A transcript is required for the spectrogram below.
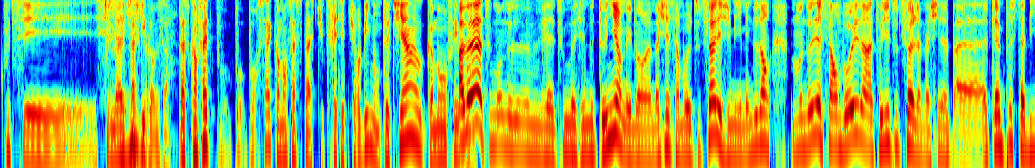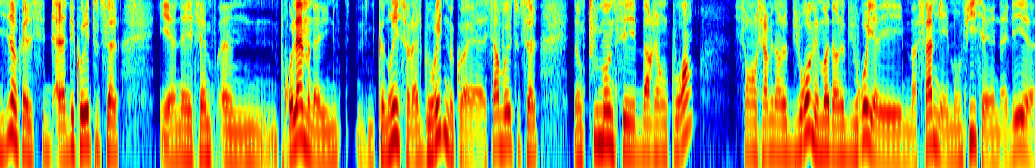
écoute, c'est c'est ma vie Parce qui est comme ça. Parce qu'en fait, pour, pour- pour ça, comment ça se passe? Tu crées tes turbines, on te tient ou comment on fait Ah ben là, tout le monde me, tout le monde essaie de me tenir, mais bon, la machine s'est envolée toute seule et j'ai mis les mains dedans. À un moment donné, elle s'est envolée dans l'atelier toute seule. La machine, elle, elle- elle était un peu stabilisée, donc elle, a décollé toute seule. Et on avait fait un, un problème, on a eu une, une connerie sur l'algorithme, quoi. Elle s'est envolée toute seule. Donc tout le monde s'est barré en courant. Ils sont enfermés dans le bureau, mais moi, dans le bureau, il y avait ma femme, il y avait mon fils, et on avait euh,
